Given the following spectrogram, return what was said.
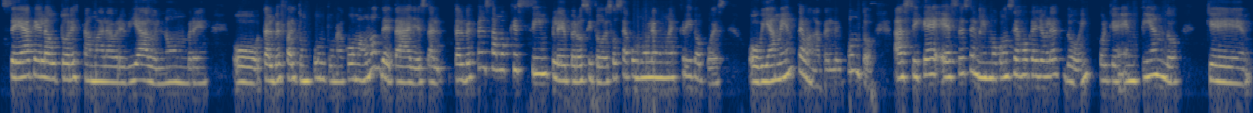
sea que el autor está mal abreviado el nombre, o tal vez falta un punto, una coma, unos detalles, tal, tal vez pensamos que es simple, pero si todo eso se acumula en un escrito, pues obviamente van a perder punto. Así que ese es el mismo consejo que yo les doy, porque entiendo que,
